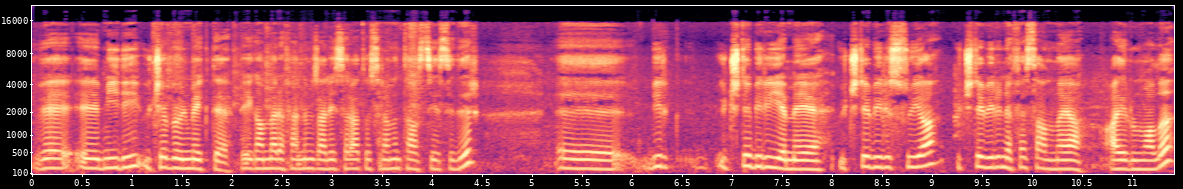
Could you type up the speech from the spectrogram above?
Ve e, mideyi üçe bölmek de Peygamber Efendimiz Aleyhisselatü Vesselam'ın tavsiyesidir. E, bir üçte biri yemeğe, üçte biri suya, üçte biri nefes almaya ayrılmalı.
